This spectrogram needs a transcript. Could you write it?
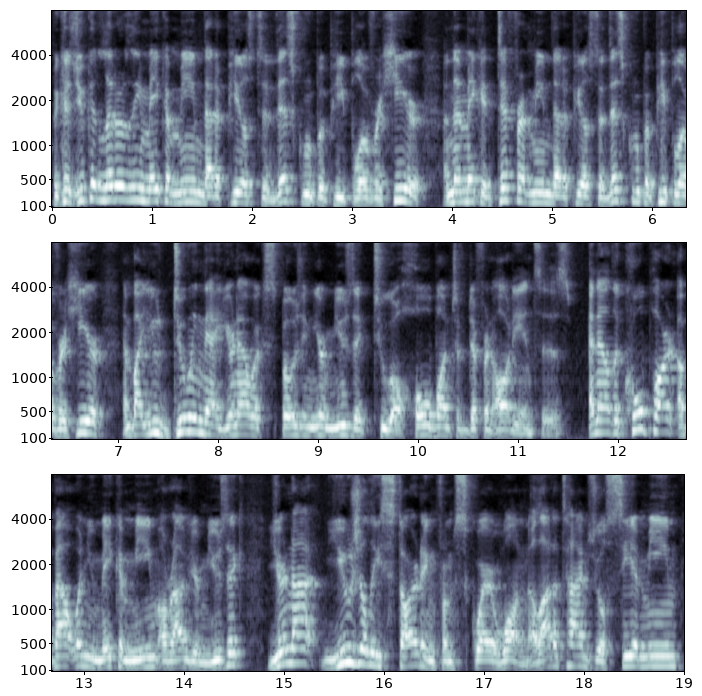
Because you could literally make a meme that appeals to this group of people over here, and then make a different meme that appeals to this group of people over here, and by you doing that, you're now exposing your music to a whole bunch of different audiences. And now the cool part about when you make a meme around your music, you're not usually starting from square one. A lot of times you'll see a meme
